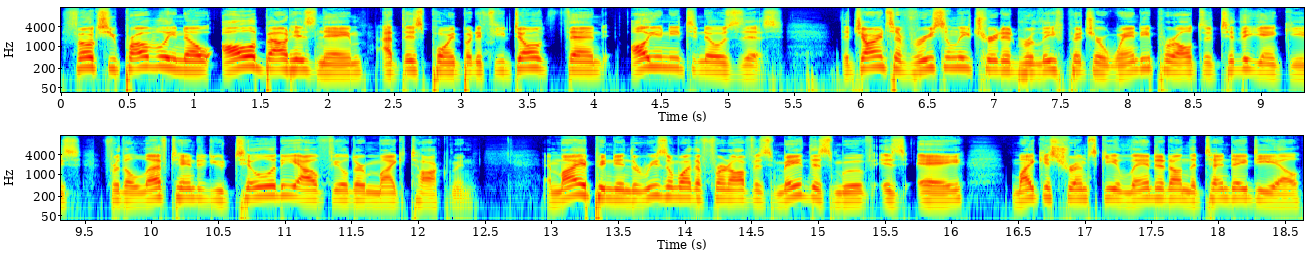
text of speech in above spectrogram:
Folks, you probably know all about his name at this point, but if you don't, then all you need to know is this. The Giants have recently traded relief pitcher Wandy Peralta to the Yankees for the left handed utility outfielder Mike Tauchman. In my opinion, the reason why the front office made this move is A, Mike Yastrzemski landed on the 10 day DL,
